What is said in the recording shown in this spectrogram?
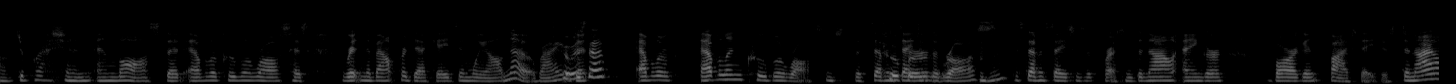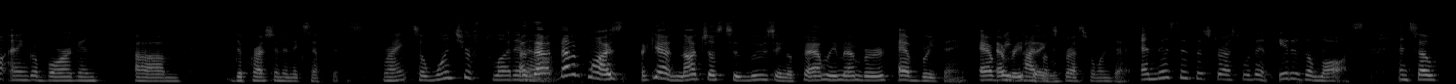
of depression and loss that Evelyn Kubler Ross has written about for decades, and we all know, right? Who is that? Evelyn Evelyn Kubler Ross, the seven Cooper stages of Ross. Mhm. The seven stages of depression: denial, anger, bargain. Five stages: denial, anger, bargain, um, depression, and acceptance. Right. So once you're flooded And out, that that applies again, not just to losing a family member. everything, every type of stressful event, and this is a stressful event. It is a loss, and so.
